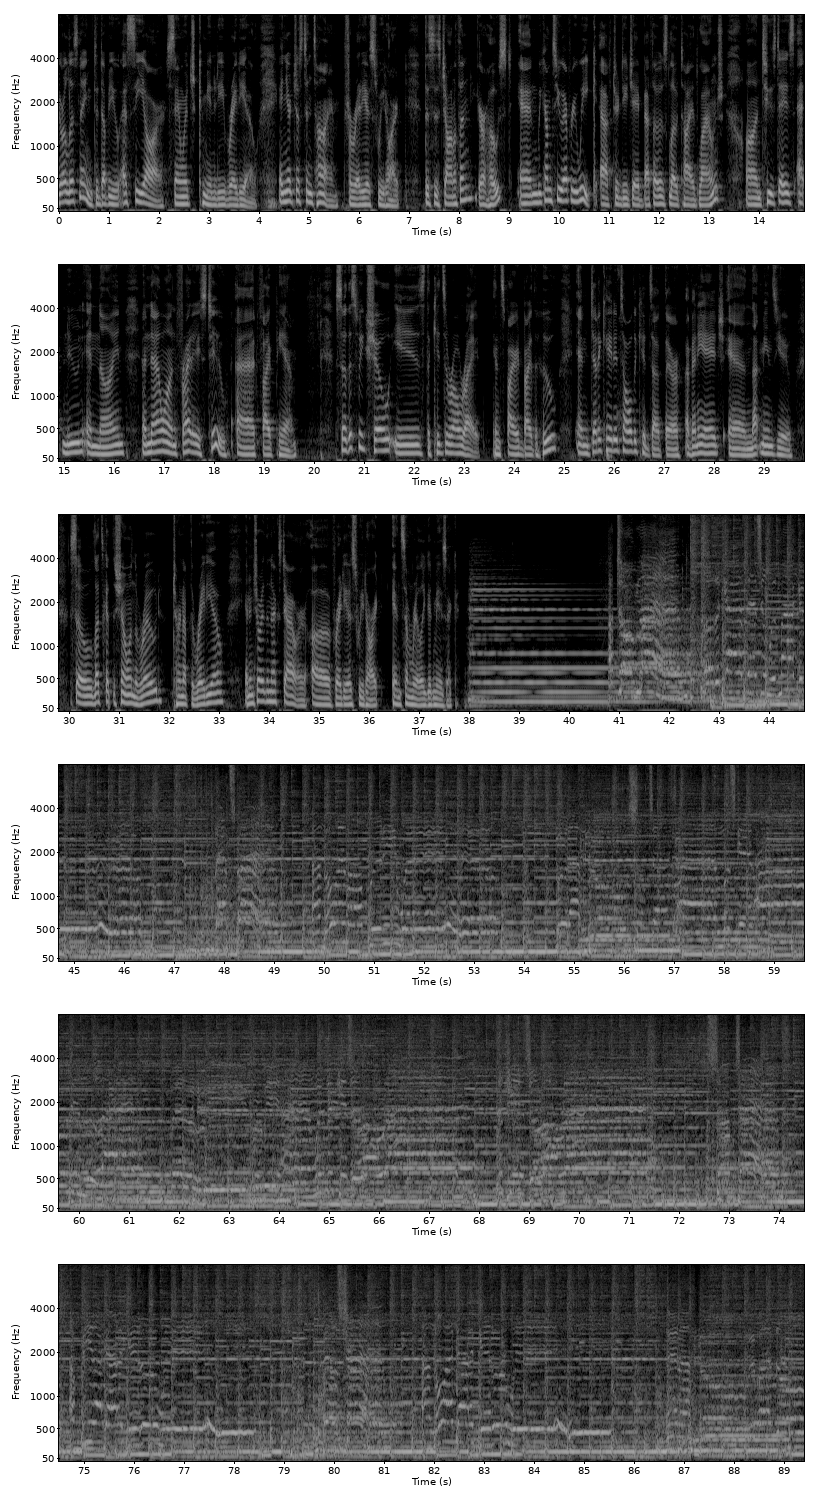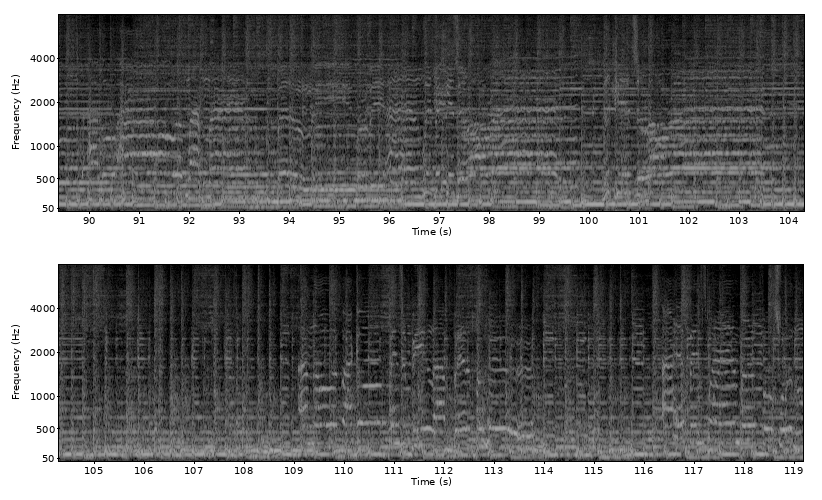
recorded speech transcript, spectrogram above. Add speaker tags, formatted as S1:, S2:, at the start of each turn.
S1: You're listening to WSCR Sandwich Community Radio, and you're just in time for Radio Sweetheart. This is Jonathan, your host, and we come to you every week after DJ Betho's Low Tide Lounge on Tuesdays at noon and 9, and now on Fridays too at 5 p.m. So this week's show is The Kids Are All Right inspired by The Who, and dedicated to all the kids out there of any age, and that means you. So let's get the show on the road, turn up the radio, and enjoy the next hour of Radio Sweetheart and some really good music. I don't mind
S2: what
